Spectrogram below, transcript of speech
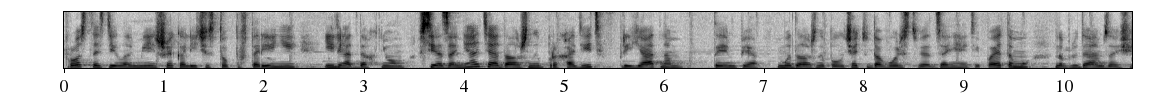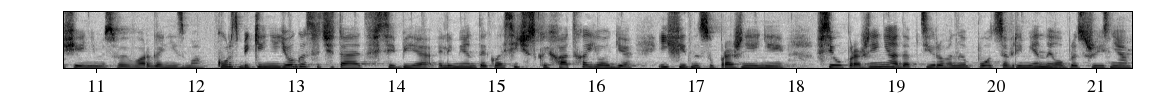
просто сделаем меньшее количество повторений или отдохнем. Все занятия должны проходить в приятном темпе. Мы должны получать удовольствие от занятий, поэтому наблюдаем за ощущениями своего организма. Курс бикини-йога сочетает в себе элементы классической хатха-йоги и фитнес-упражнений. Все упражнения адаптированы под современный образ жизни.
